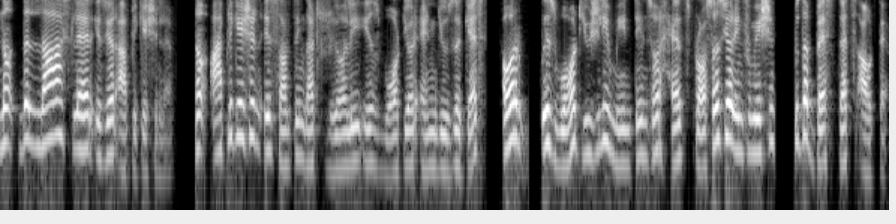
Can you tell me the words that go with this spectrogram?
Now, the last layer is your application layer. Now, application is something that really is what your end user gets or is what usually maintains or helps process your information to the best that's out there.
